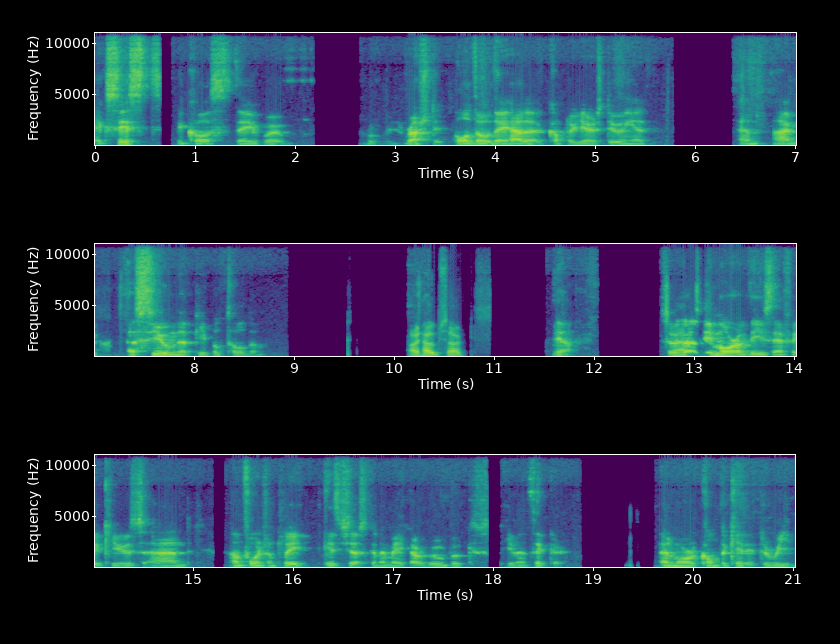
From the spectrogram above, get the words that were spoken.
exist because they were rushed it, although they had a couple of years doing it, and I assume that people told them. I'd hope so. Yeah. So we're going to see more of these FAQs, and unfortunately, it's just going to make our rule books even thicker and more complicated to read.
